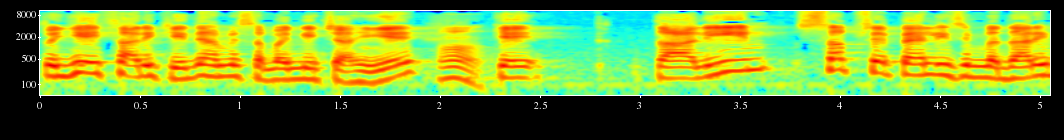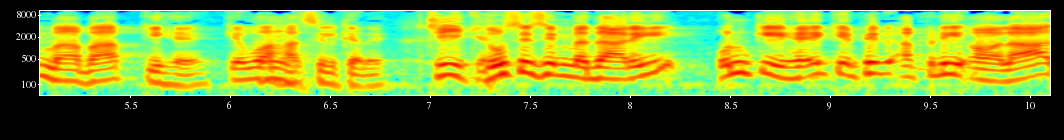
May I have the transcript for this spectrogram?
تو یہ ساری چیزیں ہمیں سمجھنی چاہیے کہ تعلیم سب سے پہلی ذمہ داری ماں باپ کی ہے کہ وہ حاصل کرے دوسری ذمہ داری ان کی ہے کہ پھر اپنی اولاد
